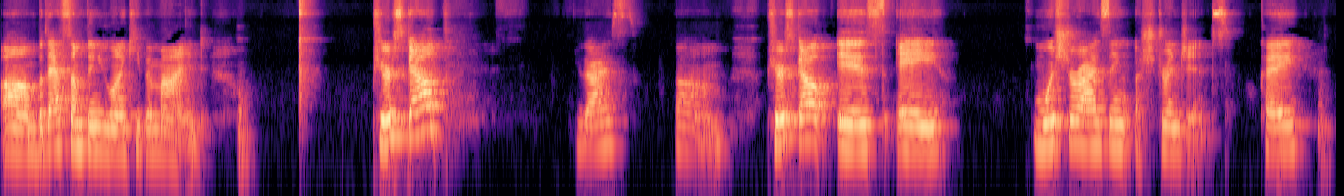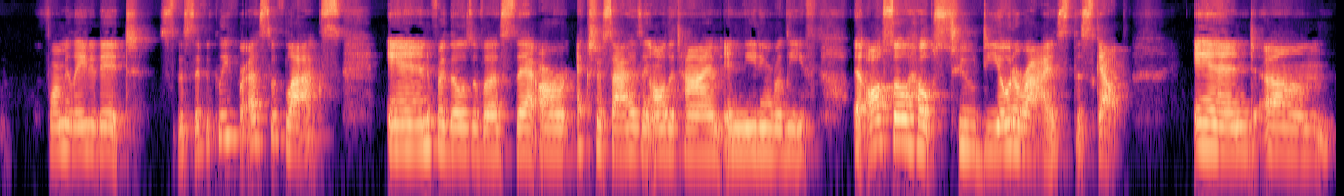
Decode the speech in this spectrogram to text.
Um, but that's something you want to keep in mind. Pure scalp, you guys. Um, pure scalp is a moisturizing astringent. Okay, formulated it specifically for us with locs and for those of us that are exercising all the time and needing relief. It also helps to deodorize the scalp. And um,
